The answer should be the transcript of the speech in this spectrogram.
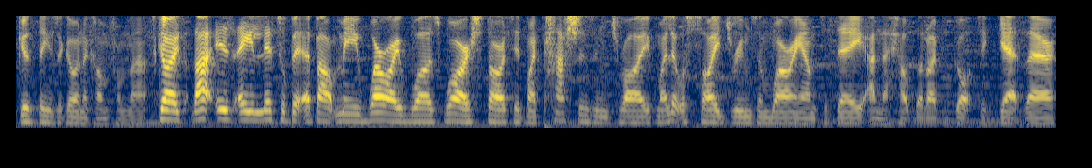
good things are going to come from that. So guys, that is a little bit about me, where I was, where I started, my passions and drive, my little side dreams and where I am today and the help that I've got to get there.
